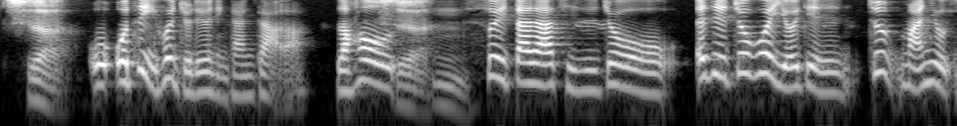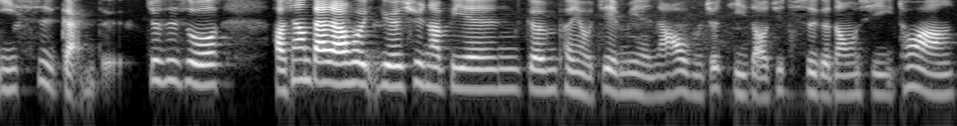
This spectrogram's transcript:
是啊，我我自己会觉得有点尴尬啦。然后，是啊，嗯，所以大家其实就，而且就会有点，就蛮有仪式感的，就是说，好像大家会约去那边跟朋友见面，然后我们就提早去吃个东西，通常。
